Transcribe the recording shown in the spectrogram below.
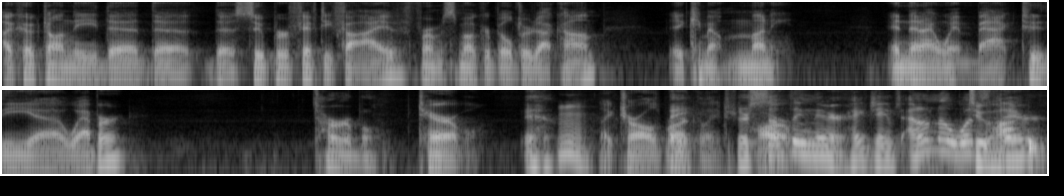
I cooked on the the the the Super 55 from SmokerBuilder.com. It came out money, and then I went back to the uh, Weber, terrible. terrible, Yeah. like Charles Hey, Barkley. there's horrible. something there. Hey, James, I don't know what's Too hot. there,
